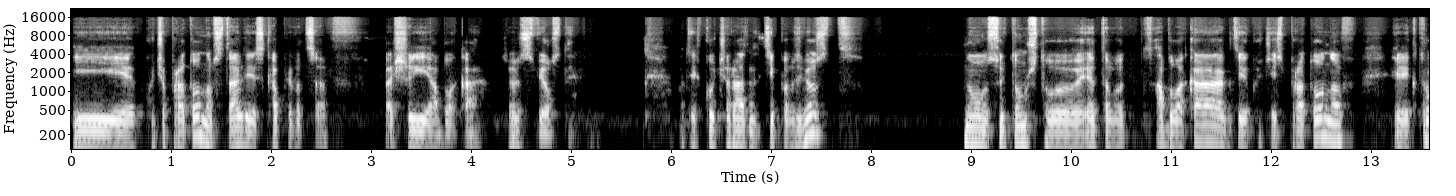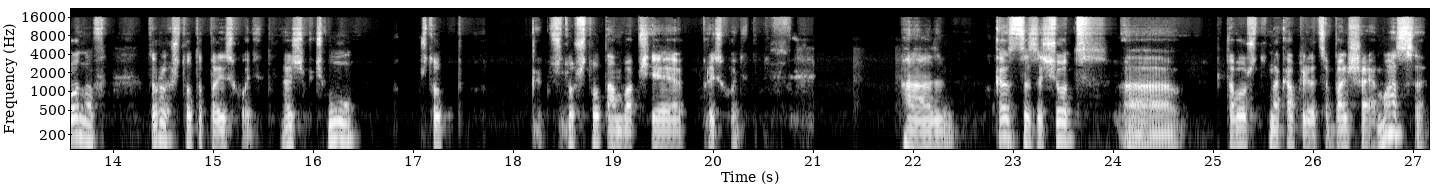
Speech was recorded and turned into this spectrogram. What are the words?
и куча протонов стали скапливаться в большие облака, звезды. Вот есть куча разных типов звезд, но суть в том, что это вот облака, где куча есть протонов, электронов, в которых что-то происходит. Дальше почему, что, что, что там вообще происходит? А, оказывается, за счет а, того, что накапливается большая масса,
